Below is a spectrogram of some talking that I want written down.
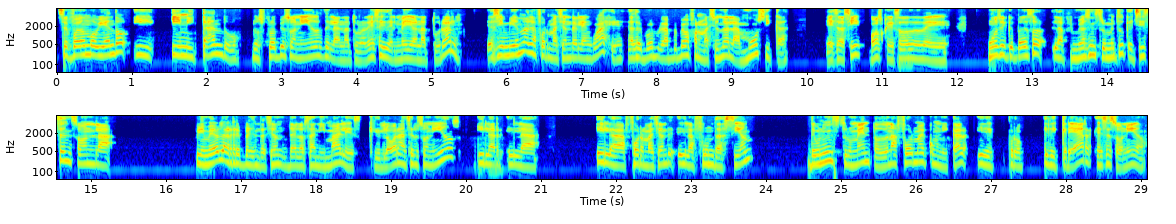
se fueron moviendo y imitando los propios sonidos de la naturaleza y del medio natural. Y así mismo la formación del lenguaje, la propia formación de la música. Es así, vos que eso de música y todo eso, los primeros instrumentos que existen son la, primero la representación de los animales que logran hacer sonidos y la, y la, y la formación y la fundación de un instrumento, de una forma de comunicar y de, y de crear ese sonido.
